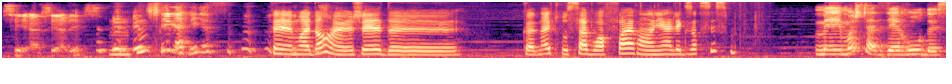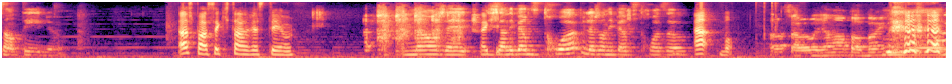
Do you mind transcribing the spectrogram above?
C'est assez Alice. Mhm. C'est Alice. Fais-moi donc un jet de connaître ou savoir-faire en lien à l'exorcisme. Mais moi, j'étais à zéro de santé, là. Ah, je pensais qu'il t'en restait un. Non, j'en ai perdu trois, puis là, j'en ai perdu trois autres. Ah, bon. Ah, ça va vraiment pas bien. Euh,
